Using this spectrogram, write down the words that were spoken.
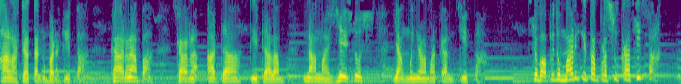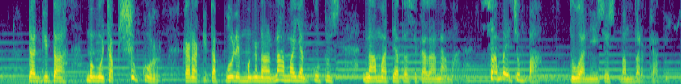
Allah datang kepada kita. Karena apa? Karena ada di dalam nama Yesus yang menyelamatkan kita. Sebab itu mari kita bersuka cita dan kita mengucap syukur karena kita boleh mengenal nama yang kudus, nama di atas segala nama. Sampai jumpa. Tuhan Yesus memberkati.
